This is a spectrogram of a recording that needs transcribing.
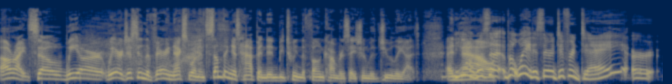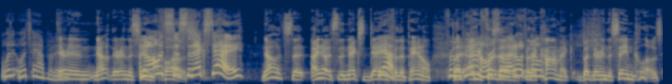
All right, so we are we are just in the very next one, and something has happened in between the phone conversation with Juliette, and Yeah, now was that, but wait, is there a different day or what? What's happening? they're in no, they're in the same. no, it's clothes. just the next day. No, it's the I know it's the next day Yeah. for the panel For the but, I mean, panel, for so the I don't for know. the comic, but they're in the same clothes.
